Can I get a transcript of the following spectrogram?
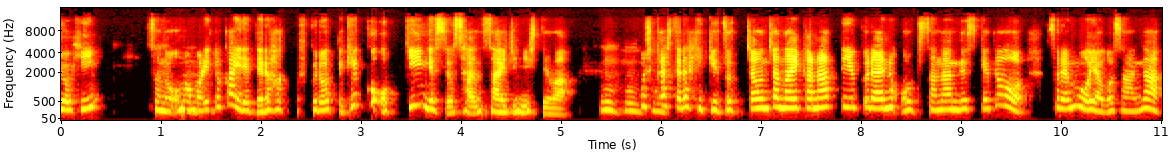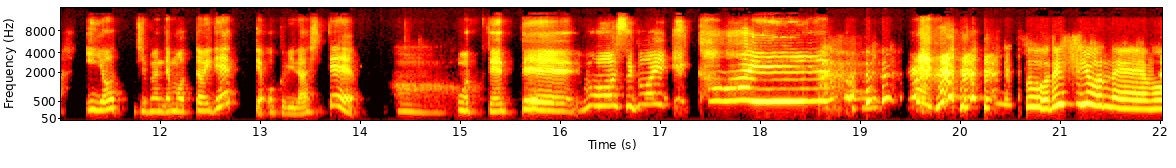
要品そのお守りとか入れてるは袋って結構大きいんですよ3歳児にしては。もしかしたら引きずっちゃうんじゃないかなっていうくらいの大きさなんですけどそれも親御さんが「いいよ自分で持っておいで」って送り出してはあ持ってってもうすごいかわいいそうですよね。もう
